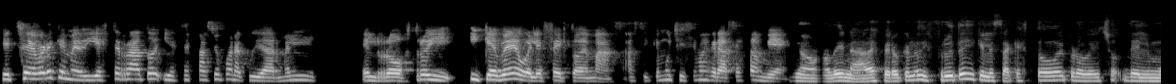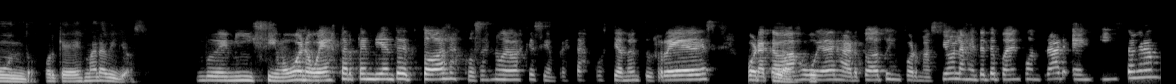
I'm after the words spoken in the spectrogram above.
qué chévere que me di este rato y este espacio para cuidarme el, el rostro y, y, que veo el efecto además. Así que muchísimas gracias también. No, de nada, espero que lo disfrutes y que le saques todo el provecho del mundo, porque es maravilloso. Buenísimo. Bueno, voy a estar pendiente de todas las cosas nuevas que siempre estás posteando en tus redes. Por acá abajo voy a dejar toda tu información. La gente te puede encontrar en Instagram,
